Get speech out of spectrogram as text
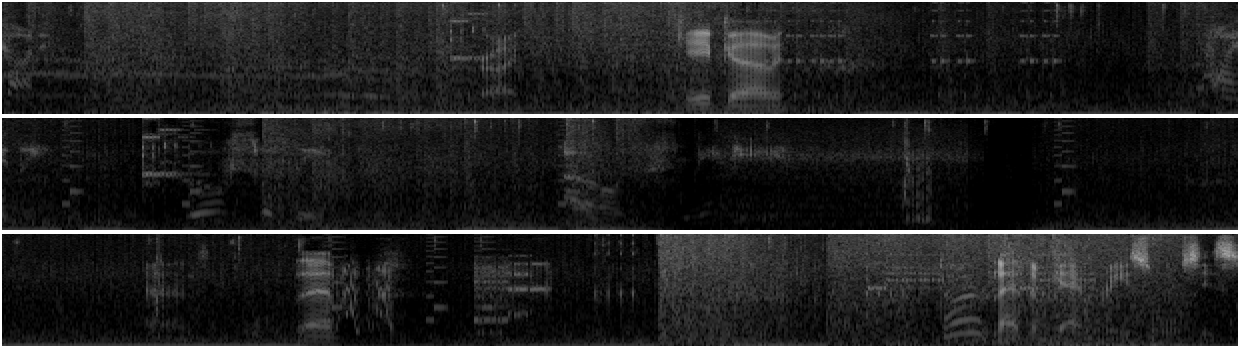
Got it. Right. Keep going. Quietly. Move swiftly. Oh, sneaky. And then. Don't let them get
